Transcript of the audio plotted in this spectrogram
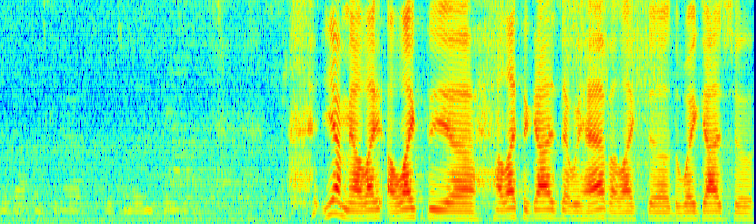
this offense could have with some of the new faces? Yeah, I mean, I like I like the uh, I like the guys that we have. I like the the way guys who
